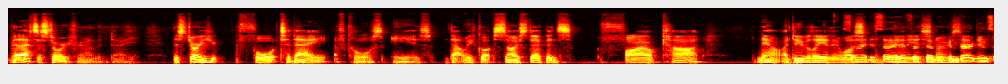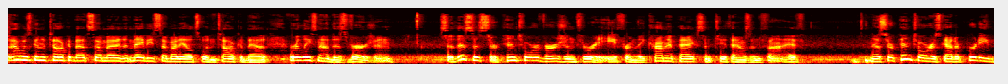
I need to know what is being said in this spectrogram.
But that's a story for another day. The story for today, of course, is that we've got Snow Serpent's file card. Now, I do believe there was. So I decided for Snow Convergence, I was going to talk about somebody that maybe somebody else wouldn't talk about, or at least not this version. So this is Serpentor version 3 from the Comic Packs in 2005. Now, Serpentor has got a pretty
